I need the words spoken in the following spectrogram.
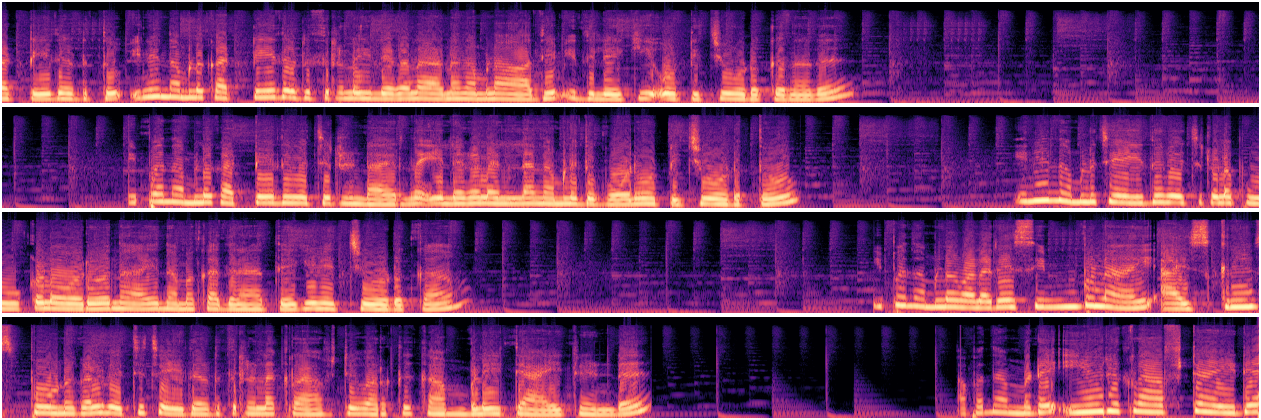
കട്ട് ചെയ്തെടുത്തു. ഇനി നമ്മൾ കട്ട് ചെയ്തെടുത്തിട്ടുള്ള ഇലകളാണ് നമ്മൾ ആദ്യം ഇതിലേക്ക് ഒട്ടിച്ചു കൊടുക്കുന്നത്. ഇപ്പം നമ്മൾ കട്ട് ചെയ്ത് വെച്ചിട്ടുണ്ടായിരുന്ന ഇലകളെല്ലാം നമ്മൾ ഇതുപോലെ ഒട്ടിച്ചു കൊടുത്തു. ഇനി നമ്മൾ ചെയ്ത് വെച്ചിട്ടുള്ള പൂക്കൾ ഓരോന്നായി നമുക്ക് അതിനകത്തേക്ക് വെച്ചു കൊടുക്കാം. ഇപ്പം നമ്മൾ വളരെ സിമ്പിളായി ഐസ്ക്രീം സ്പൂണുകൾ വെച്ച് ചെയ്തെടുത്തിട്ടുള്ള ക്രാഫ്റ്റ് വർക്ക് കംപ്ലീറ്റ് ആയിട്ടുണ്ട്. അപ്പം നമ്മുടെ ഈ ഒരു ക്രാഫ്റ്റ് ഐഡിയ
